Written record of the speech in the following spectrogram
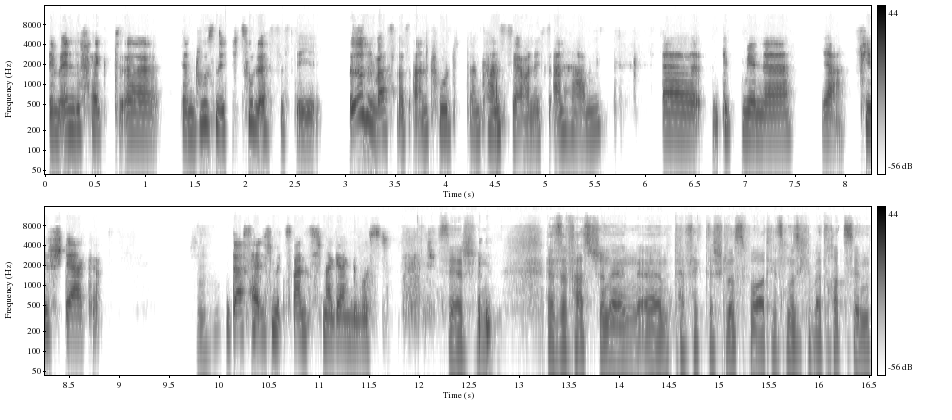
im Endeffekt, äh, wenn du es nicht zulässt, dass dir irgendwas was antut, dann kannst du ja auch nichts anhaben, äh, gibt mir eine ja, viel Stärke. Mhm. Das hätte ich mit 20 mal gern gewusst. Sehr schön. Also fast schon ein äh, perfektes Schlusswort. Jetzt muss ich aber trotzdem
